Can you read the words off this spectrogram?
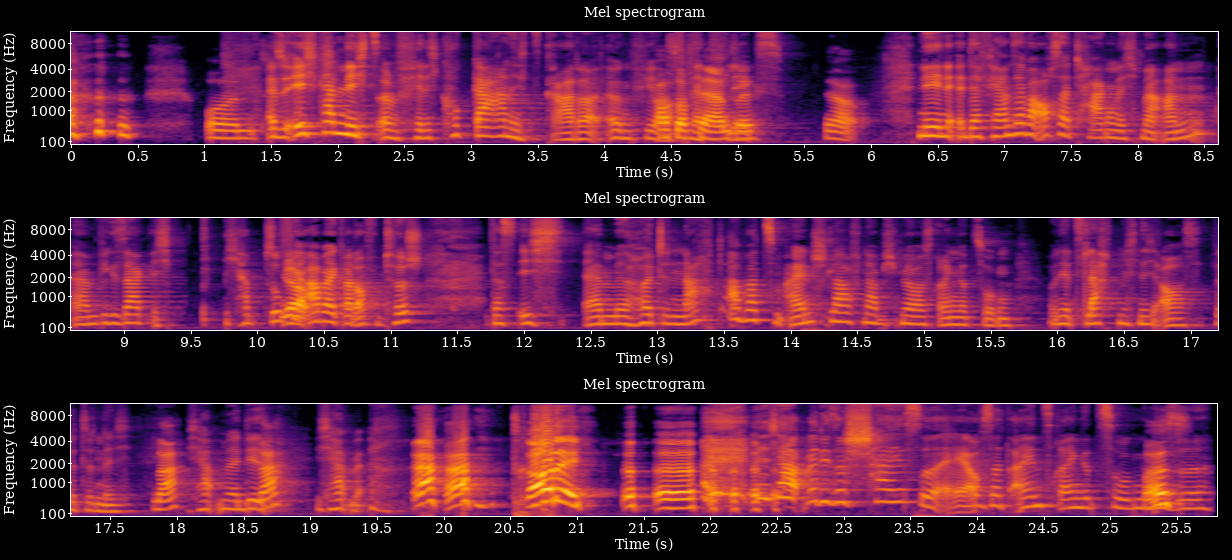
und also ich kann nichts empfehlen. Ich gucke gar nichts gerade irgendwie Außer auf Netflix. Fernsehen. Ja. Nee, ne, der Fernseher war auch seit Tagen nicht mehr an. Ähm, wie gesagt, ich, ich habe so viel ja. Arbeit gerade auf dem Tisch dass ich äh, mir heute Nacht aber zum Einschlafen habe ich mir was reingezogen. Und jetzt lacht mich nicht aus, bitte nicht. Na? Ich habe mir die, Na? ich habe mir Trau dich. ich habe mir diese Scheiße, ey, auf Sat 1 reingezogen, was? diese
